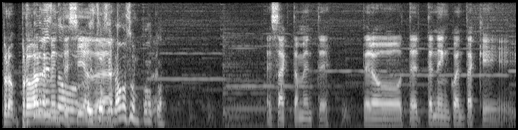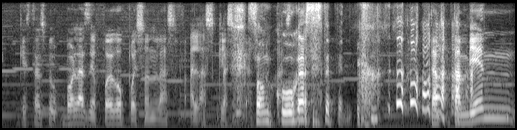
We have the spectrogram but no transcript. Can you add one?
Pro- probablemente no- sí, o sea, distorsionamos un poco. exactamente. Pero te- ten en cuenta que, que estas bo- bolas de fuego pues son las, clásicas. Son cougars este pendejo. Tam- también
